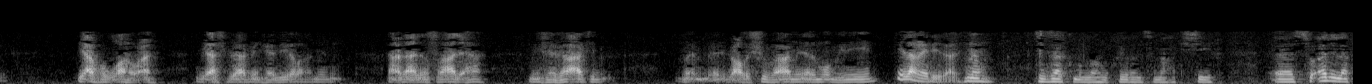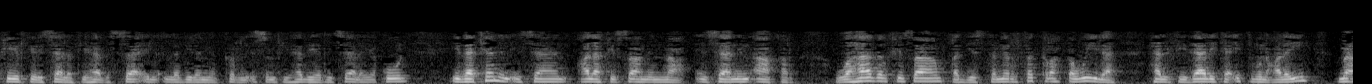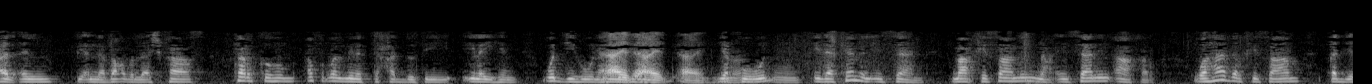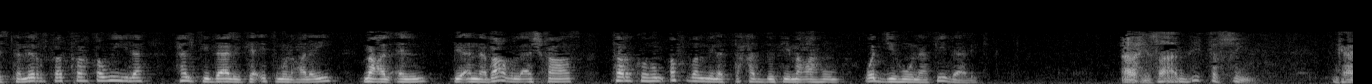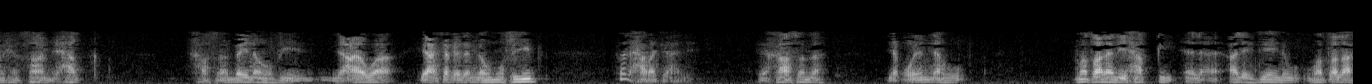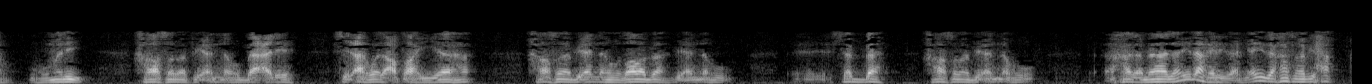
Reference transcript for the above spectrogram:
يعفو الله عنه بأسباب كثيرة من أعمال صالحة من شفاعة بعض الشفعاء من المؤمنين إلى غير ذلك. نعم. جزاكم الله خيرا سماحة الشيخ. آه، السؤال الأخير في رسالة هذا السائل الذي لم يذكر الاسم في هذه الرسالة يقول إذا كان الإنسان على خصام مع إنسان آخر وهذا الخصام قد يستمر فترة طويلة. هل في ذلك إثم عليه؟ مع العلم بأن بعض الأشخاص تركهم أفضل من التحدث إليهم. وجهونا أعيد أعيد أعيد يقول إذا كان الإنسان مع خصام مع إنسان آخر وهذا الخصام قد يستمر فترة طويلة هل في ذلك إثم عليه؟ مع العلم بأن بعض الأشخاص تركهم أفضل من التحدث معهم. وجهونا في ذلك. الخصام في التفصيل إن كان خصام بحق خاصة بينهم في دعاوى يعتقد أنه مصيب فلا حرج عليه. إذا خاصمه يقول إنه مطل لي حقي عليه دين ومطله وهو ملي. خاصم في أنه باع عليه سلعة ولا أعطاه إياها. خاصم بأنه ضربه بأنه سبه. خاصم بأنه أخذ ماله إلى غير ذلك. يعني إذا خاصم بحق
